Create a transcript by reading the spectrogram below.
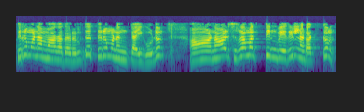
திருமணமாகாதவர்களுக்கு திருமணம் கைகூடும். ஆனால் சிரமத்தின் பேரில் நடக்கும்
